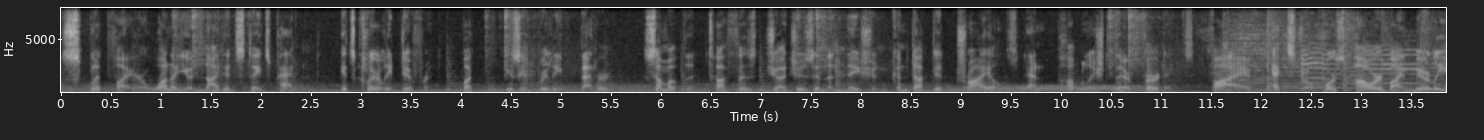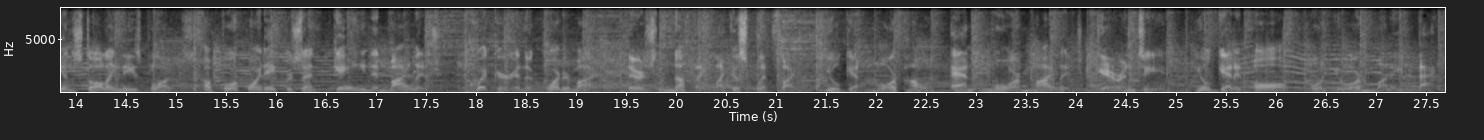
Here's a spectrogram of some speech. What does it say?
Splitfire won a United States patent. It's clearly different, but is it really better? Some of the toughest judges in the nation conducted trials and published their verdicts. Five extra horsepower by merely installing these plugs. A 4.8% gain in mileage. Quicker in the quarter mile. There's nothing like a Splitfire. You'll get more power and more mileage guaranteed. You'll get it all or your money back.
